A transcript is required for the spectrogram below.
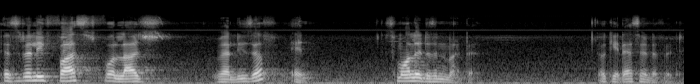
it's really fast for large values of n. Smaller doesn't matter. Okay that's end of it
